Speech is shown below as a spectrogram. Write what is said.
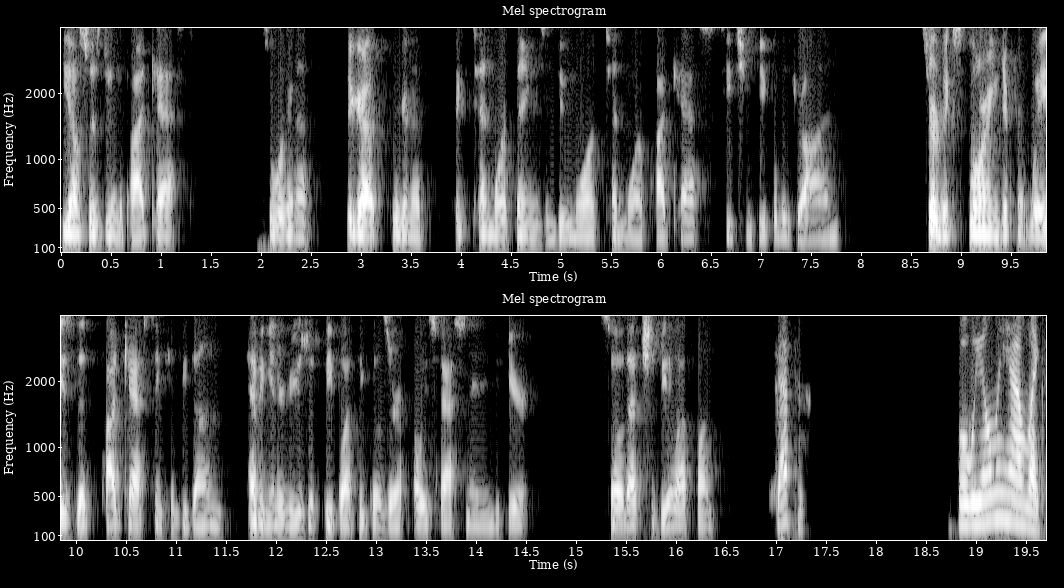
he also is doing the podcast. So we're gonna figure out we're gonna pick ten more things and do more ten more podcasts teaching people to draw and sort of exploring different ways that podcasting can be done. Having interviews with people, I think those are always fascinating to hear. So that should be a lot of fun. definitely well we only have like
